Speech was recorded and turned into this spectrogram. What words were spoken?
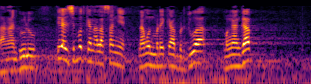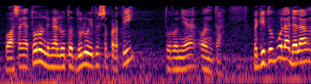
Tangan dulu. Tidak disebutkan alasannya, namun mereka berdua menganggap bahwasanya turun dengan lutut dulu itu seperti turunnya unta. Begitu pula dalam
